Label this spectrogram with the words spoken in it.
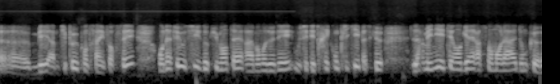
euh, mais un petit peu contraint et forcé. On a fait aussi ce documentaire à un moment donné où c'était très compliqué parce que l'Arménie était en guerre à ce moment-là, donc euh,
